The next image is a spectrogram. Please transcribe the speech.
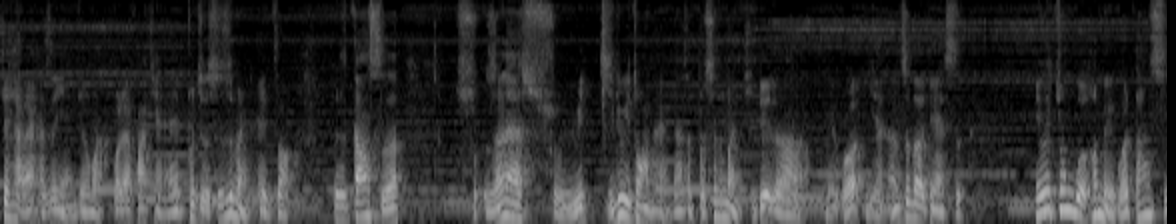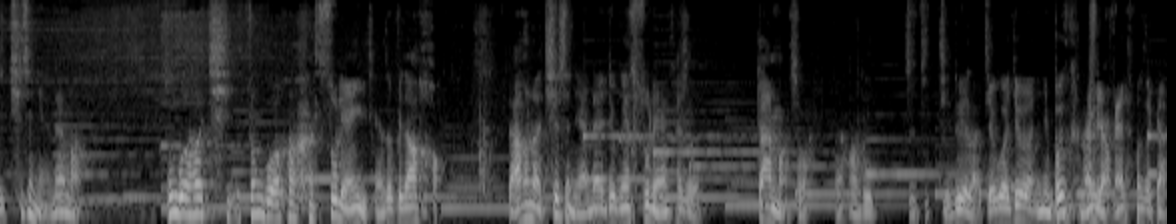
接下来还是研究嘛，后来发现哎，不只是日本可以造。就是当时属仍然属于敌对状态，但是不是那么敌对的美国也能制造电视，因为中国和美国当时七十年代嘛，中国和七中国和苏联以前是非常好，然后呢七十年代就跟苏联开始干嘛是吧？然后就就就敌对了。结果就你不可能两边同时干，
